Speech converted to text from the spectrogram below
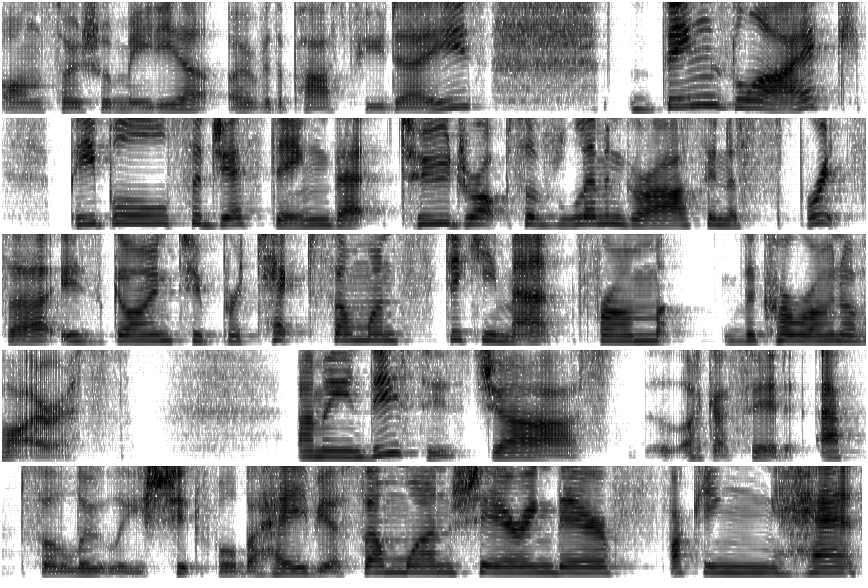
on social media over the past few days. Things like people suggesting that two drops of lemongrass in a spritzer is going to protect someone's sticky mat from the coronavirus. I mean, this is just, like I said, absolutely shitful behavior. Someone sharing their fucking hand,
